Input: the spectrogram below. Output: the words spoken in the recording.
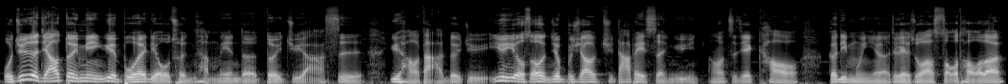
我觉得只要对面越不会留存场面的对局啊，是越好打的对局，因为有时候你就不需要去搭配神鱼，然后直接靠格里姆尼尔就可以做到熟头了。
